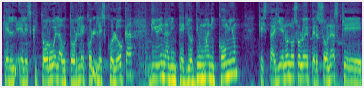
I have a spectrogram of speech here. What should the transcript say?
que el, escritor o el autor les coloca, viven al interior de un manicomio que está lleno no solo de personas que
